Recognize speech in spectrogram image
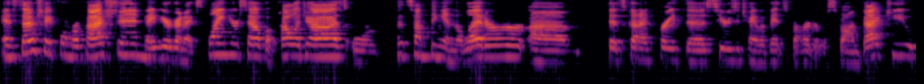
in some shape, form, or fashion. Maybe you're going to explain yourself, apologize, or put something in the letter. Um, that's going to create the series of chain events for her to respond back to you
